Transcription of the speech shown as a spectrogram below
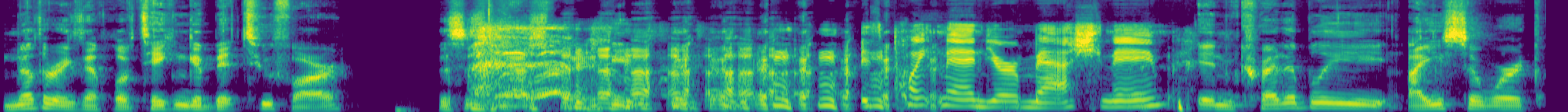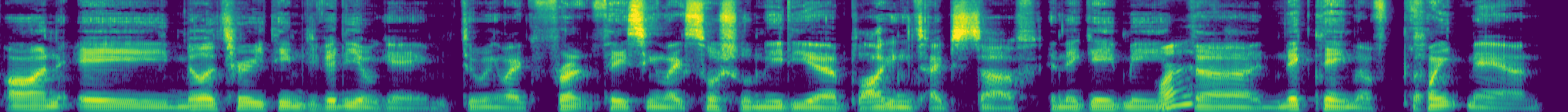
another example of taking a bit too far this is Mash Is Pointman your MASH name? Incredibly, I used to work on a military themed video game doing like front facing like social media blogging type stuff. And they gave me what? the nickname of Pointman.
